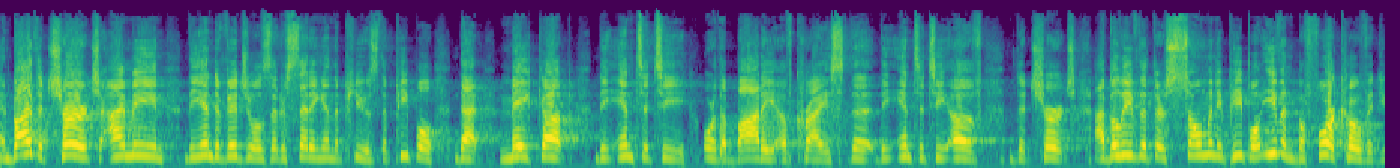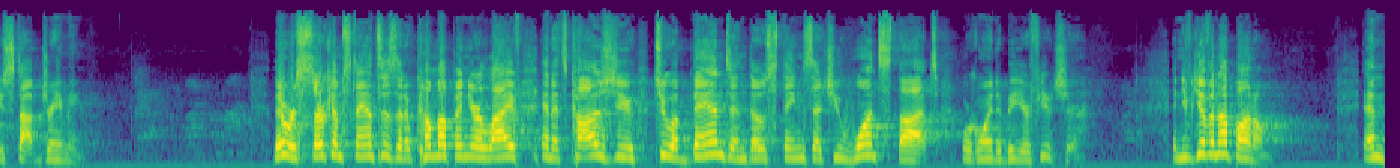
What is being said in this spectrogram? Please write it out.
And by the church, I mean the individuals that are sitting in the pews, the people that make up the entity or the body of Christ, the, the entity of the church. I believe that there's so many people, even before COVID, you stopped dreaming. There were circumstances that have come up in your life, and it's caused you to abandon those things that you once thought were going to be your future. And you've given up on them. And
